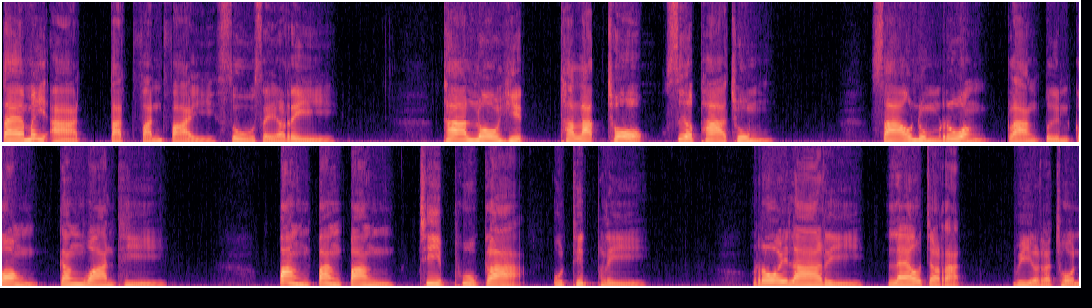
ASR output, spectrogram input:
แต่ไม่อาจตัดฝันใฝ่สู่เสรี ทานโลหิตทะลักโชคเสื้อผ้าชุ่ม สาวหนุ่มร่วงกลางปืนก้องกังวานที ปั้งปั้งปั้งชีพผู้กล้าอุทิศพลี โรยลารีแล้วจรัด วีรชน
